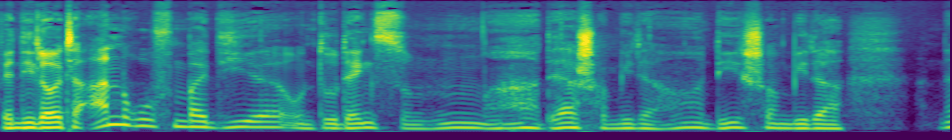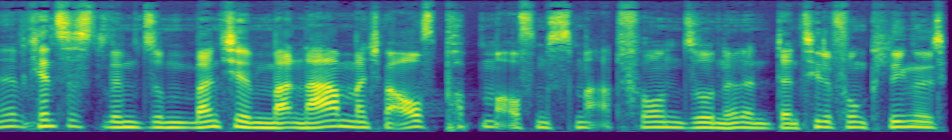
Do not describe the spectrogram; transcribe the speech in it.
Wenn die Leute anrufen bei dir und du denkst so, hm, ah, der schon wieder, ah, die schon wieder. Ne, du kennst das, wenn so manche Namen manchmal aufpoppen auf dem Smartphone, so, ne, dein, dein Telefon klingelt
